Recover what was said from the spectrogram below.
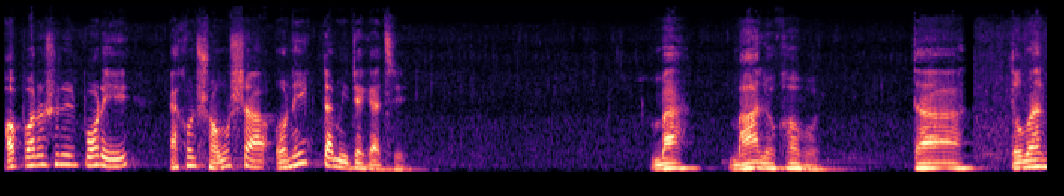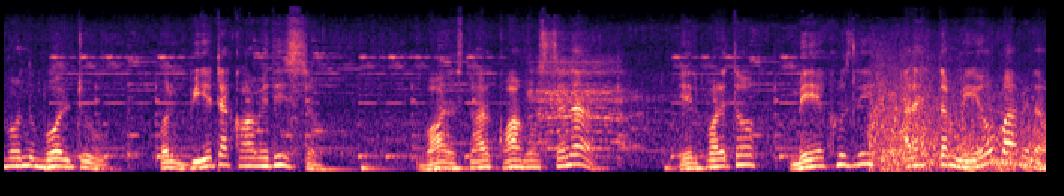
অপারেশনের পরে এখন সমস্যা অনেকটা মিটে গেছে। বাহ, ভালো খবর। তা তোমার বন্ধু বল্টু, ওর বিয়েটা কবে দিচ্ছ বয়স তো আর কম হচ্ছে না। এরপরে তো মেয়ে খুঁজলি? আর একটা মেয়েও পাবে না।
